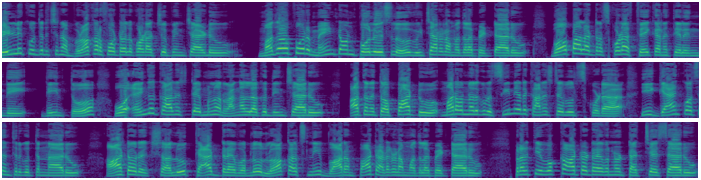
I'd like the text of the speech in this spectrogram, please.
పెళ్ళి కుదిర్చిన బ్రోకర్ ఫోటోలు కూడా చూపించాడు. మధోపూర్ మెయిన్ టౌన్ పోలీసులు విచారణ మొదలుపెట్టారు. భోపాల్ అడ్రస్ కూడా ఫేక్ అని తేలింది. దీంతో ఓ యంగ్ కానిస్టేబుల్ను రంగంలోకి దించారు. అతనితో పాటు మరో నలుగురు సీనియర్ కానిస్టేబుల్స్ కూడా ఈ గ్యాంగ్ కోసం తిరుగుతున్నారు. ఆటో రిక్షాలు క్యాబ్ డ్రైవర్లు లోకల్స్ని వారం పాటు అడగడం మొదలుపెట్టారు. ప్రతి ఒక్క ఆటో డ్రైవర్ను టచ్ చేశారు.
